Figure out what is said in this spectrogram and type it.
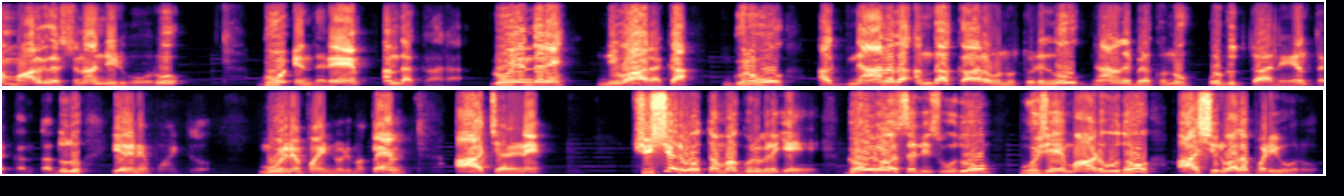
ಮಾರ್ಗದರ್ಶನ ನೀಡುವವರು. ಗು ಎಂದರೆ ಅಂಧಕಾರ. ರು ಎಂದರೆ ನಿವಾರಕ. ಗುರುವು ಅಜ್ಞಾನದ ಅಂಧಕಾರವನ್ನು ತೊಡೆದು ಜ್ಞಾನದ ಬೆಳಕನ್ನು ಒಡ್ಡುತ್ತಾನೆ ಅಂತಕ್ಕಂಥದ್ದು ಎರಡನೇ ಪಾಯಿಂಟ್ ಇದು. ಮೂರನೇ ಪಾಯಿಂಟ್ ನೋಡಿ ಮಕ್ಕಳೇ. ಆಚರಣೆ. ಶಿಷ್ಯರು ತಮ್ಮ ಗುರುಗಳಿಗೆ ಗೌರವ ಸಲ್ಲಿಸುವುದು, ಪೂಜೆ ಮಾಡುವುದು, ಆಶೀರ್ವಾದ ಪಡೆಯುವರು.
